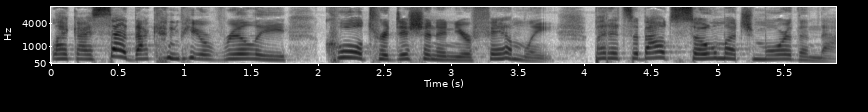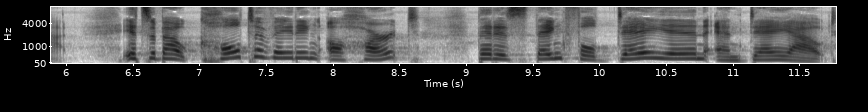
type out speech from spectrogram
like I said, that can be a really cool tradition in your family. But it's about so much more than that. It's about cultivating a heart that is thankful day in and day out.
